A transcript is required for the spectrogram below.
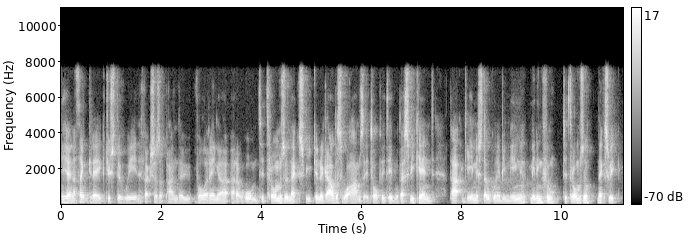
Yeah, and I think Greg, just the way the fixtures have panned out, Vålerenga are at home to Tromsø next week, and regardless of what happens at the top of the table this weekend, that game is still going to be meaning, meaningful to Tromsø next week.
